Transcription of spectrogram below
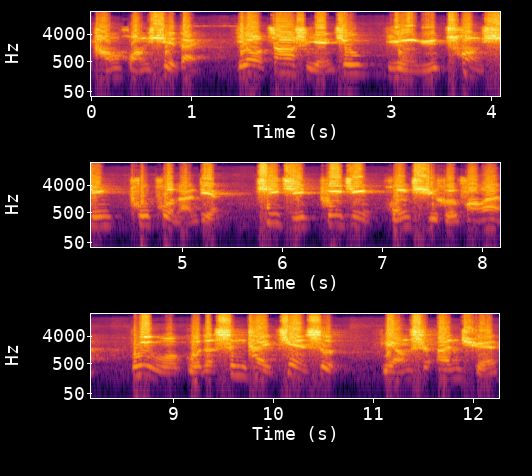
彷徨懈怠，要扎实研究，勇于创新，突破难点，积极推进红旗河方案，为我国的生态建设、粮食安全、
